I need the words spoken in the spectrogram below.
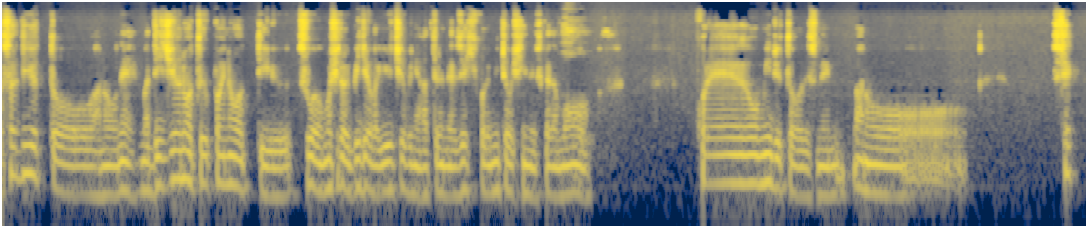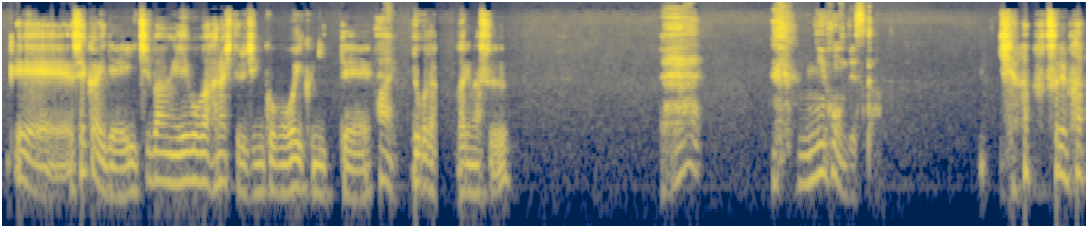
それで言うと、あのね、まあ、Did you know 2.0っていう、すごい面白いビデオが YouTube に上がってるんで、ぜひこれ見てほしいんですけども、これを見るとですね、あのーせえー世界で一番英語が話してる人口が多い国って、はい。どこだかわかります？え？ー 日本ですか？いや、それは、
